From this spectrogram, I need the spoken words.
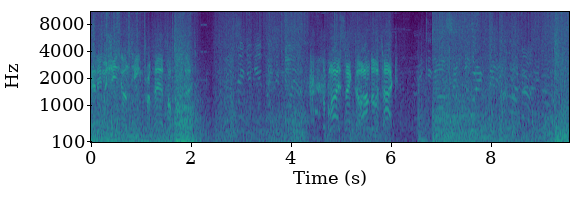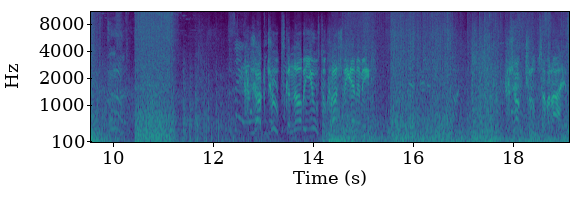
Heavy machine gun team prepared for combat. Supply sector under attack. Shock troops can now be used to crush the enemy. Shock troops have arrived.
